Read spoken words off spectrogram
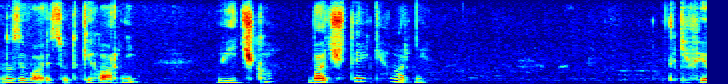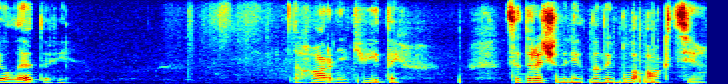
називаються. Такі гарні. Вічка. Бачите, які гарні? Такі фіолетові. Гарні квіти. Це, до речі, на них, на них була акція.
